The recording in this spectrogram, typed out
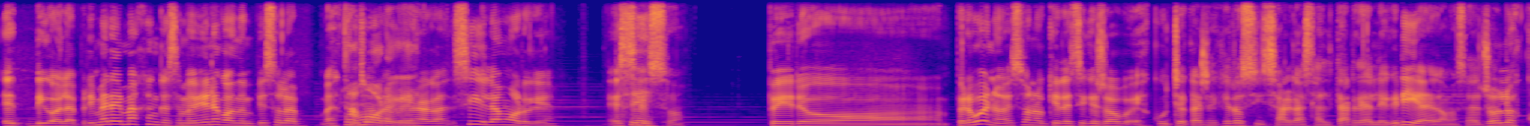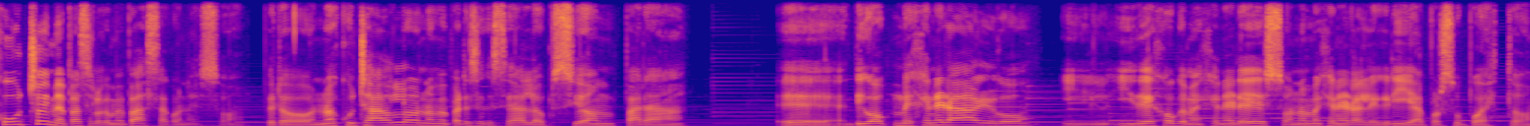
Eh, digo, la primera imagen que se me viene cuando empiezo la, a escuchar la morgue. sí, la morgue. Es eso. Pero, pero bueno, eso no quiere decir que yo escuche callejeros y salga a saltar de alegría, digamos. yo lo escucho y me pasa lo que me pasa con eso. Pero no escucharlo no me parece que sea la opción para, eh, digo, me genera algo y, y dejo que me genere eso. No me genera alegría, por supuesto.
